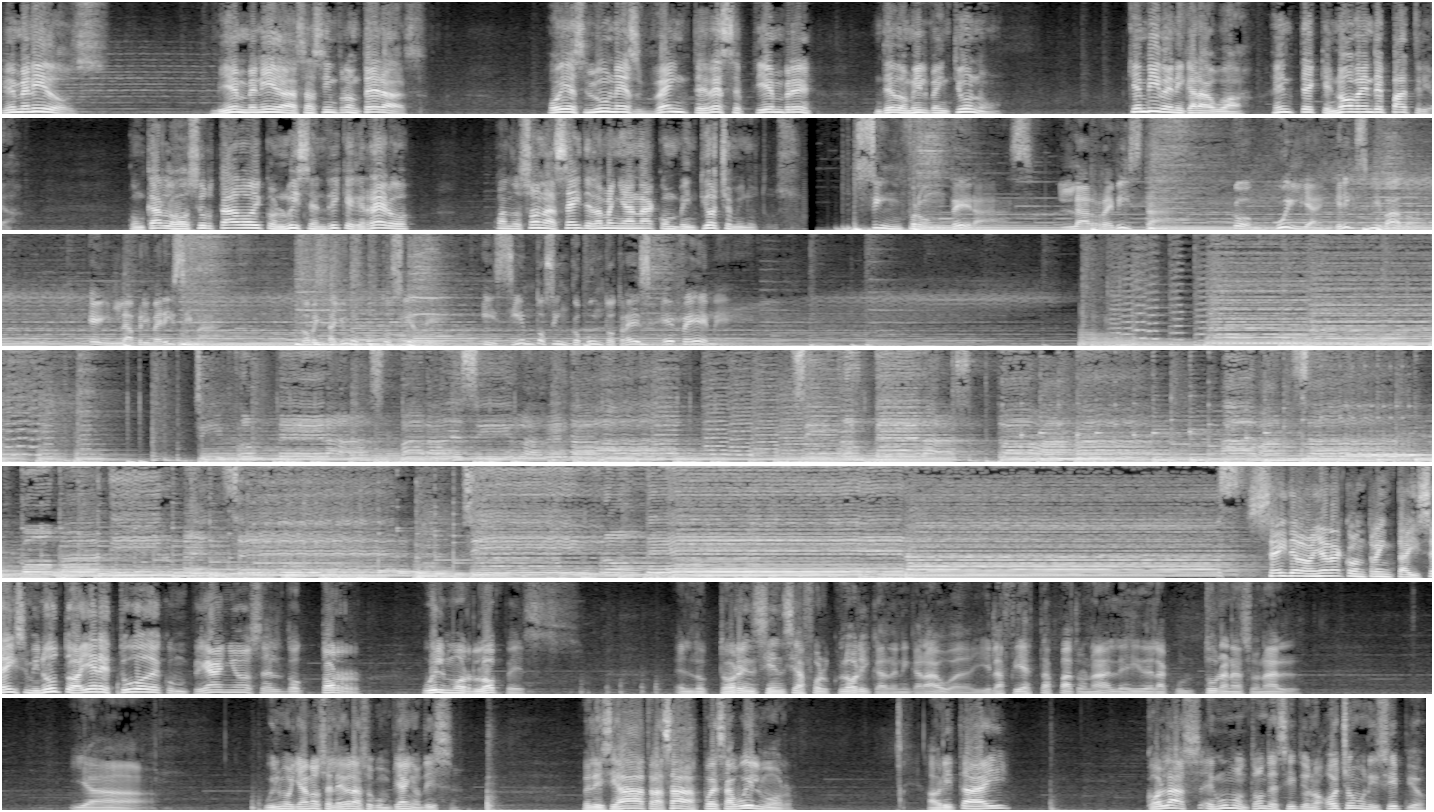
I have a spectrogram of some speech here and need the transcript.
bienvenidos, bienvenidas a Sin Fronteras. Hoy es lunes 20 de septiembre de 2021. ¿Quién vive en Nicaragua? Gente que no vende patria. Con Carlos José Hurtado y con Luis Enrique Guerrero, cuando son las 6 de la mañana con 28 minutos. Sin Fronteras, la revista con William Griggs Vivado en la primerísima 91.7 y 105.3 FM. 6 de la mañana con 36 minutos. Ayer estuvo de cumpleaños el doctor Wilmor López, el doctor en ciencia folclórica de Nicaragua y las fiestas patronales y de la cultura nacional. Ya Wilmor ya no celebra su cumpleaños, dice. Felicidades atrasadas pues a Wilmor. Ahorita hay colas en un montón de sitios, ¿no? Ocho municipios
